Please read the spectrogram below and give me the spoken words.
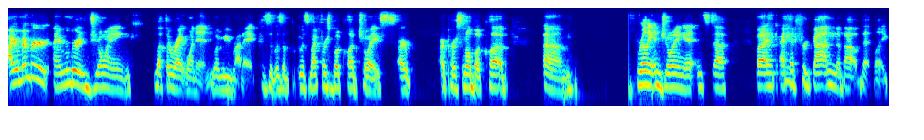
I remember, I remember enjoying Let the Right One In when we read it because it was a, it was my first book club choice, our our personal book club. Um, really enjoying it and stuff. But I, I had forgotten about that, like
